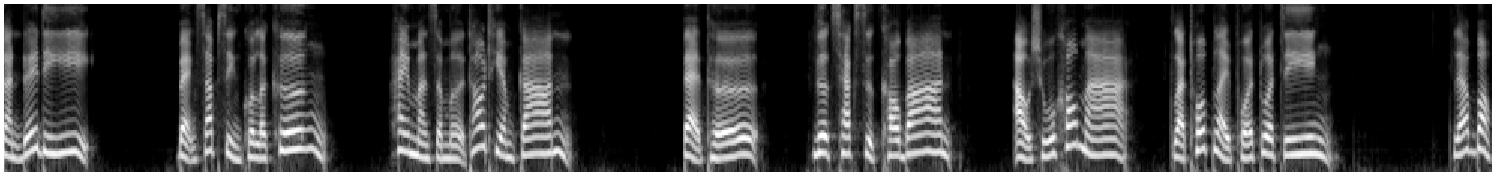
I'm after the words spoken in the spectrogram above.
กันด้วยดี แบ่งทรัพย์สินคนละครึ่ง ให้มันเสมอเท่าเทียมกัน แต่เธอ เลือกชักศึกเข้าบ้าน เอาชู้เข้ามา กระทบไหล่ผัวตัวจริง แล้วบอก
